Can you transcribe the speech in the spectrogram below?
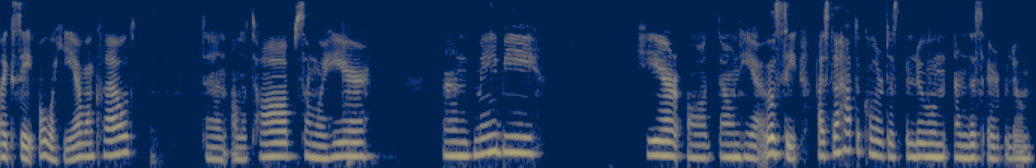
Like say over here, one cloud. Then on the top, somewhere here. And maybe here or down here. We'll see. I still have to color this balloon and this air balloon.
